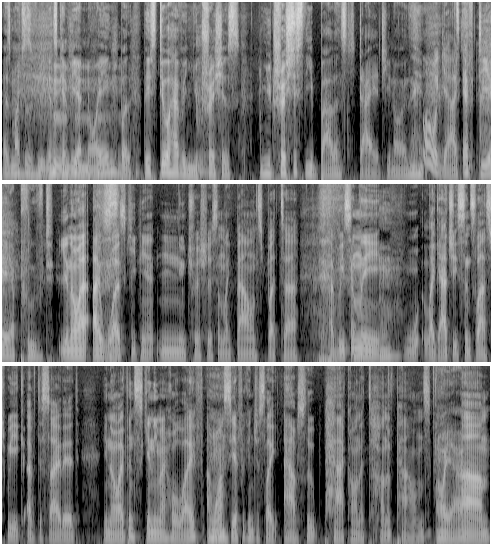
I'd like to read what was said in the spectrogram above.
as much as vegans can be annoying, but they still have a nutritious, nutritiously balanced diet. You know, oh yeah, I it's FDA approved. You know, I, I was keeping it nutritious and like balanced, but uh, I recently, w- like actually since last week, I've decided, you know, I've been skinny my whole life. I want Mm. to see if we can just like absolute pack on a ton of pounds. Oh yeah. Um,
